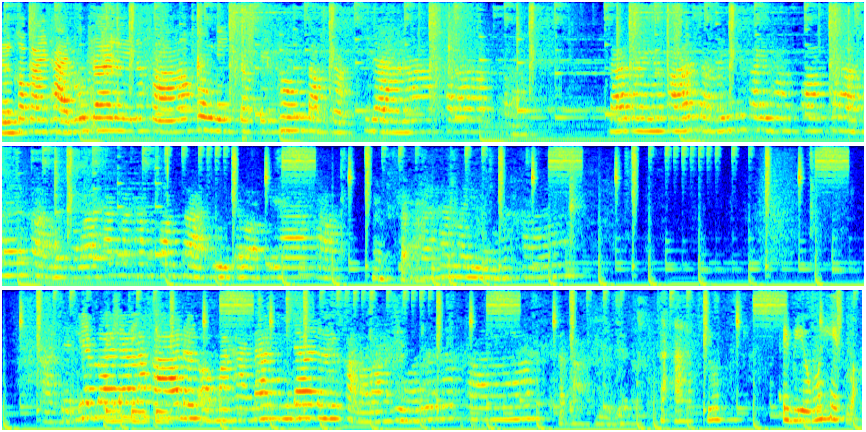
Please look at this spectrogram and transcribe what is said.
เดินเข้าไปถ่ายรูปได้เลยนะคะ ห้องนี้จะเป็นห้องตำหนักธิดานาคราชค่ะด้านในนะคะจะไม่มีใครทำความสะอาดเลยค่ะเหมือนกับว่าท่านมาทำความสะอาดอยู่ตลอดเวลาค่ะสะอาเวดลาท่านมาอยู่นะคะอะเสร็จเรียบร้อยแล้วนะคะ เดินออกมาทางด้านนี้ได้เลยค่ะระวังหัวด้วยนะคะสะอาดดีเลยสะอาดอยู่ไอเบลไม่เห็ดบอก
